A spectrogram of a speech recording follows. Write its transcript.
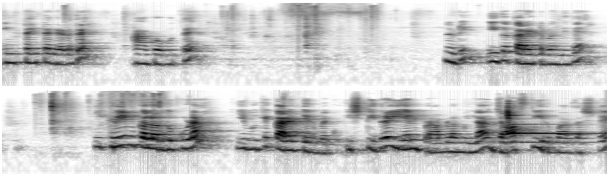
ಹಿಂಗೆ ಟೈಟಾಗಿ ಎಳೆದ್ರೆ ಆಗೋಗುತ್ತೆ. ನೋಡಿ, ಈಗ ಕರೆಕ್ಟ್ ಬಂದಿದೆ. ಈ ಕ್ರೀಮ್ ಕಲರ್ದು ಕೂಡ ಇವಕ್ಕೆ ಕರೆಕ್ಟ್ ಇರಬೇಕು. ಇಷ್ಟಿದ್ರೆ ಏನು ಪ್ರಾಬ್ಲಮ್ ಇಲ್ಲ, ಜಾಸ್ತಿ ಇರಬಾರ್ದಷ್ಟೇ.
